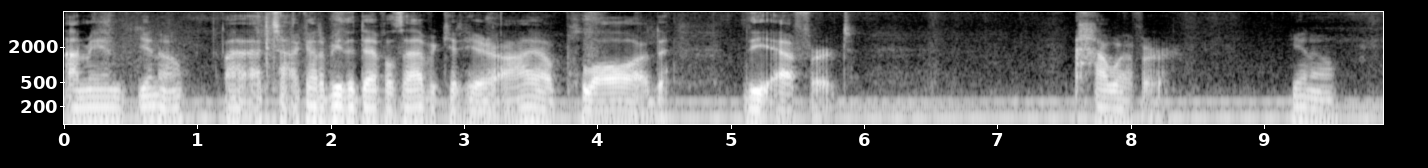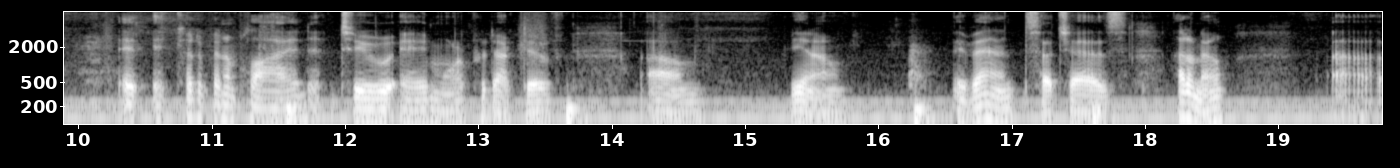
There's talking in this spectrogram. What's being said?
I mean, you know, I, I, got to be the devil's advocate here. I applaud the effort. However, you know, it, it could have been applied to a more productive um, you know, event such as I don't know, uh,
